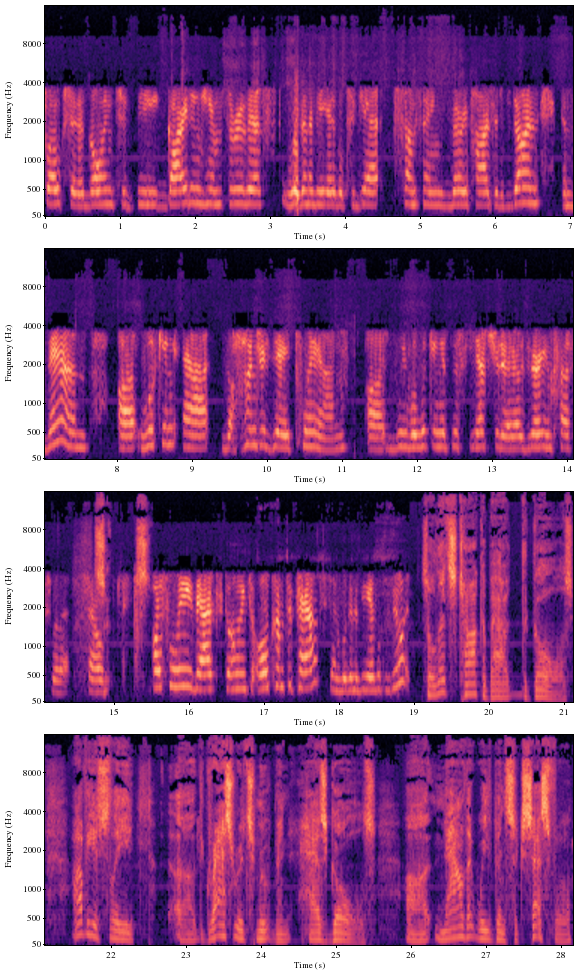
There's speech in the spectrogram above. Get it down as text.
folks that are going to be guiding him through this, we're going to be able to get something very positive done. And then uh, looking at the 100 day plan, uh, we were looking at this yesterday. I was very impressed with it. So, so hopefully that's going to all come to pass and we're going to be able to do it. So let's talk about the goals. Obviously, uh, the grassroots movement has goals. Uh, now that we've been successful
